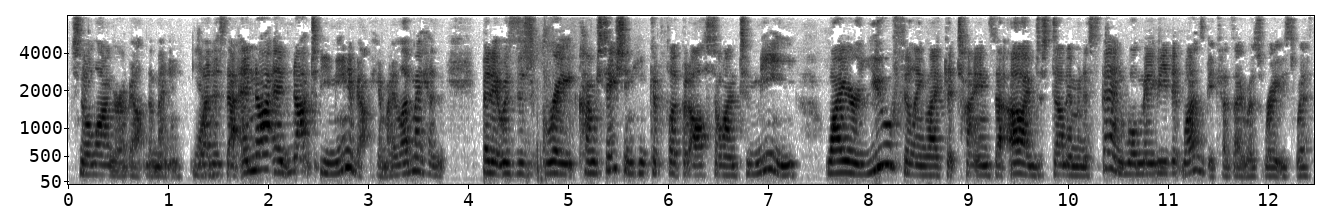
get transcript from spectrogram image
it's no longer about the money. Yeah. What is that? And not and not to be mean about him. I love my husband, but it was this great conversation. He could flip it also onto me. Why are you feeling like at times that oh, I'm just done. I'm going to spend. Well, maybe it was because I was raised with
